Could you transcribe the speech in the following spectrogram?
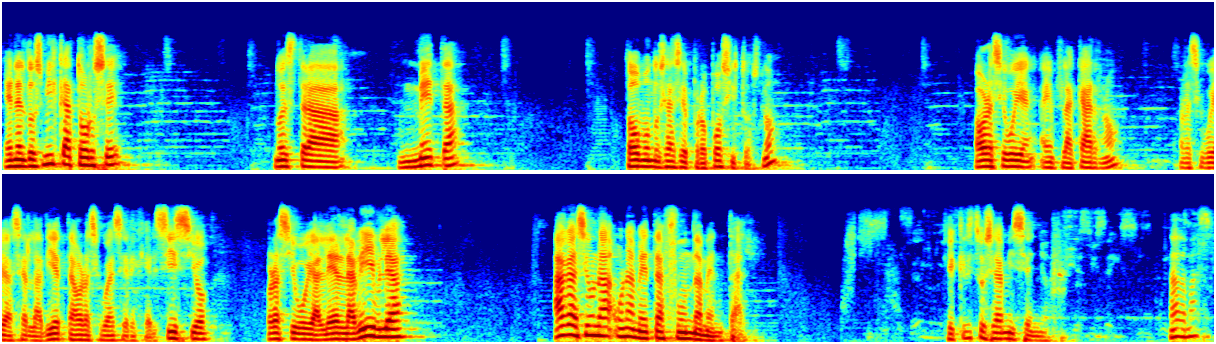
En el 2014, nuestra meta, todo el mundo se hace propósitos, ¿no? Ahora sí voy a, enflacar, ¿no? Ahora sí voy a hacer la dieta, ahora sí voy a hacer ejercicio, ahora sí voy a leer la Biblia. Hágase una, una meta fundamental. Que Cristo sea mi Señor. Nada más.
